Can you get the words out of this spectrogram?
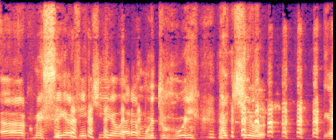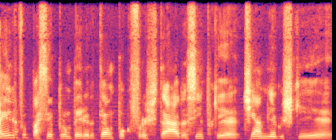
ah, comecei a ver que eu era muito ruim naquilo. E aí eu passei por um período até um pouco frustrado, assim, porque tinha amigos que,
